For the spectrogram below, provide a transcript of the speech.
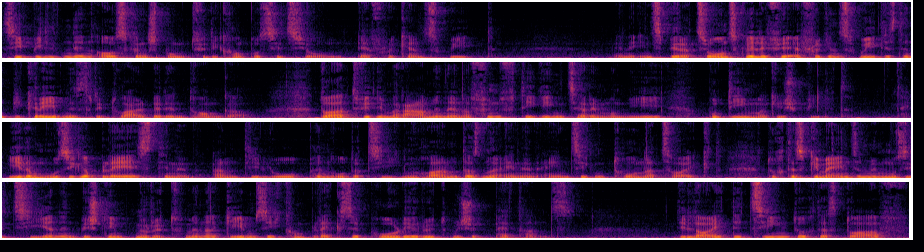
Sie bilden den Ausgangspunkt für die Komposition African Suite. Eine Inspirationsquelle für African Suite ist ein Begräbnisritual bei den Tonga. Dort wird im Rahmen einer fünftägigen Zeremonie Budima gespielt. Jeder Musiker bläst in ein Antilopen- oder Ziegenhorn, das nur einen einzigen Ton erzeugt. Durch das gemeinsame Musizieren in bestimmten Rhythmen ergeben sich komplexe polyrhythmische Patterns. Die Leute ziehen durch das Dorf,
